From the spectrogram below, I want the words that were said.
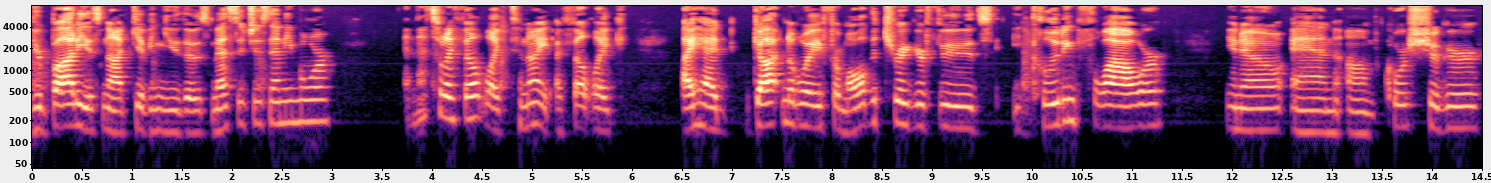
your body is not giving you those messages anymore. And that's what I felt like tonight. I felt like I had gotten away from all the trigger foods, including flour, you know, and um, of course sugar,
